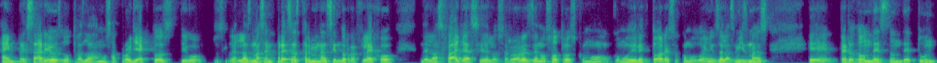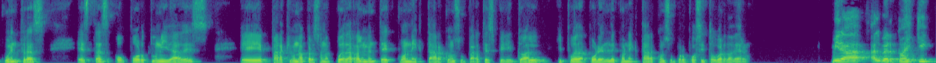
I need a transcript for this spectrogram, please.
a empresarios, lo trasladamos a proyectos. Digo, pues, las más empresas terminan siendo reflejo de las fallas y de los errores de nosotros como, como directores o como dueños de las mismas. Eh, pero ¿dónde es donde tú encuentras estas oportunidades eh, para que una persona pueda realmente conectar con su parte espiritual y pueda por ende conectar con su propósito verdadero? Mira, Alberto, hay que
